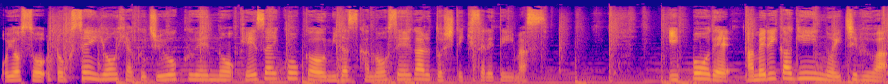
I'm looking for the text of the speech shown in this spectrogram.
およそ6410億円の経済効果を生み出す可能性があると指摘されています。一方でアメリカ議員の一部は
